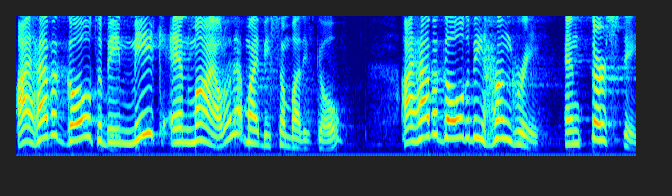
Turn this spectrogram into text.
I have a goal to be meek and mild. Well, that might be somebody's goal. I have a goal to be hungry and thirsty.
